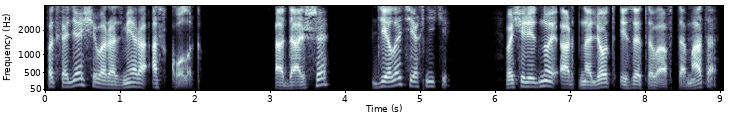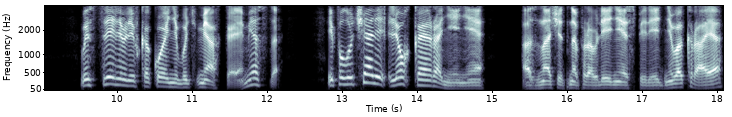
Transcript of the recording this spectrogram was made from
подходящего размера осколок. А дальше дело техники. В очередной артналет из этого автомата выстреливали в какое-нибудь мягкое место и получали легкое ранение, а значит направление с переднего края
